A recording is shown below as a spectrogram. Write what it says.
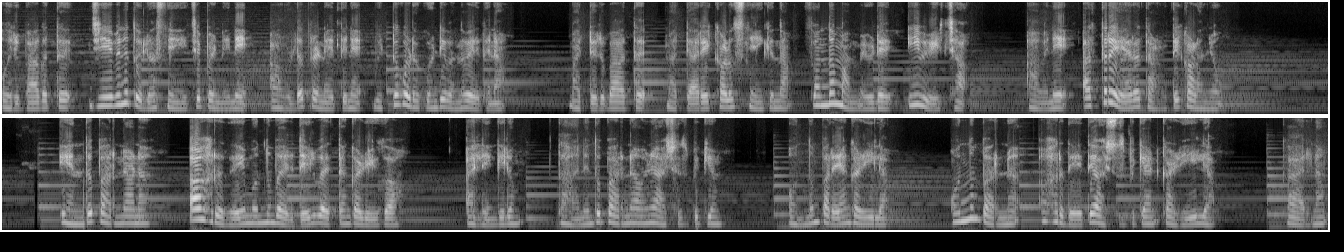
ഒരു ഭാഗത്ത് ജീവന് തുല്യം സ്നേഹിച്ച പെണ്ണിനെ അവളുടെ പ്രണയത്തിന് വിട്ടുകൊടുക്കേണ്ടി വന്ന വേദന. മറ്റൊരു ഭാഗത്ത് മറ്റാരേക്കാളും സ്നേഹിക്കുന്ന സ്വന്തം അമ്മയുടെ ഈ വീഴ്ച അവനെ അത്രയേറെ താഴ്ത്തി കളഞ്ഞു. എന്ത് പറഞ്ഞാണ് ആ ഹൃദയം വരുതിയിൽ വരുത്താൻ കഴിയുക? അല്ലെങ്കിലും താനെന്ത് പറഞ്ഞ് അവനെ ആശ്വസിപ്പിക്കും? ഒന്നും പറയാൻ കഴിയില്ല. ഒന്നും പറഞ്ഞ് ആ ഹൃദയത്തെ ആശ്വസിപ്പിക്കാൻ കഴിയില്ല. കാരണം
